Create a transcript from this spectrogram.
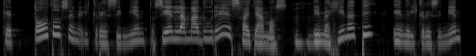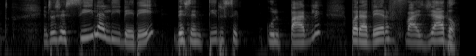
que todos en el crecimiento, si en la madurez fallamos, imagínate en el crecimiento. Entonces sí la liberé de sentirse culpable por haber fallado.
